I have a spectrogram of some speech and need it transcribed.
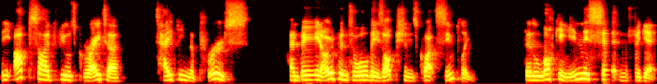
the upside feels greater taking the Preuss and being open to all these options quite simply than locking in this set and forget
